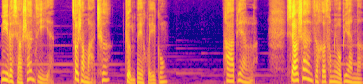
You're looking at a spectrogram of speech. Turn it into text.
睨了小扇子一眼，坐上马车，准备回宫。他变了，小扇子何曾没有变呢？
